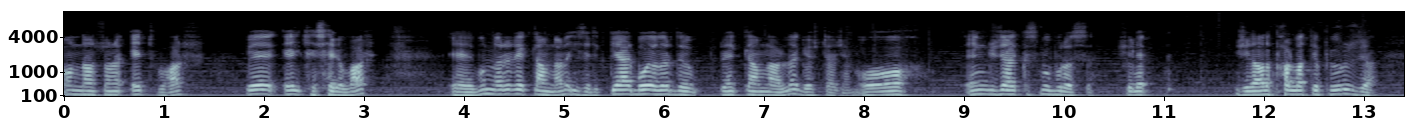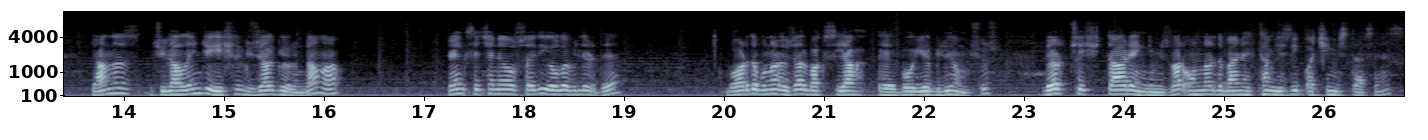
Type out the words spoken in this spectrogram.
Ondan sonra et var. Ve el keseri var. E, bunları reklamlarla izledik. Diğer boyaları da reklamlarla göstereceğim. Oh en güzel kısmı burası. Şöyle jilalı parlat yapıyoruz ya. Yalnız cilalayınca yeşil güzel göründü ama renk seçeneği olsaydı iyi olabilirdi. Bu arada buna özel bak siyah e, boyayabiliyormuşuz. 4 çeşit daha rengimiz var. Onları da ben reklam izleyip açayım isterseniz.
